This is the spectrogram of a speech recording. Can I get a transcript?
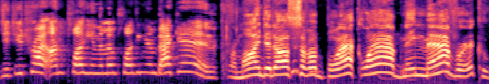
Did you try unplugging them and plugging them back in? reminded us of a black lab named Maverick who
